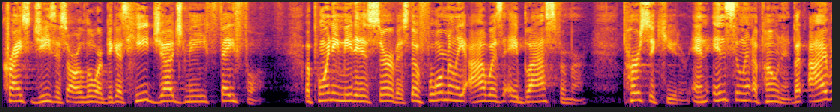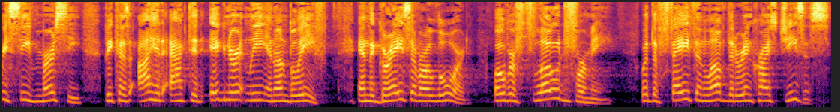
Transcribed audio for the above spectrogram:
Christ Jesus our Lord, because he judged me faithful appointing me to his service, though formerly I was a blasphemer, persecutor, and insolent opponent. But I received mercy because I had acted ignorantly in unbelief, and the grace of our Lord overflowed for me with the faith and love that are in Christ Jesus.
